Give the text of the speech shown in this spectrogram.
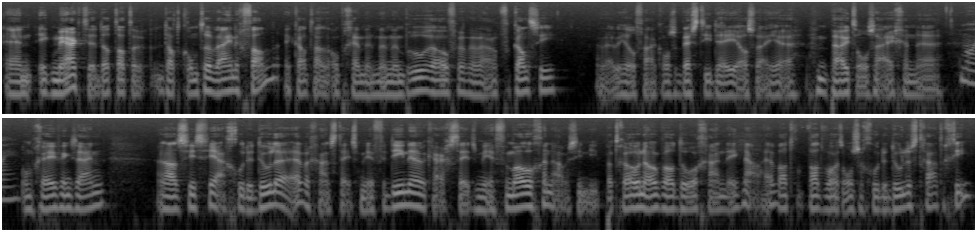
En ik merkte dat, dat er, dat komt er weinig van. Ik had daar op een gegeven moment met mijn broer over. We waren op vakantie. En we hebben heel vaak onze beste ideeën als wij uh, buiten onze eigen uh, omgeving zijn. En dan hadden ze iets van, ja, goede doelen. Hè, we gaan steeds meer verdienen, we krijgen steeds meer vermogen. Nou, we zien die patronen ook wel doorgaan. Denk, nou, hè, wat, wat wordt onze goede doelenstrategie?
